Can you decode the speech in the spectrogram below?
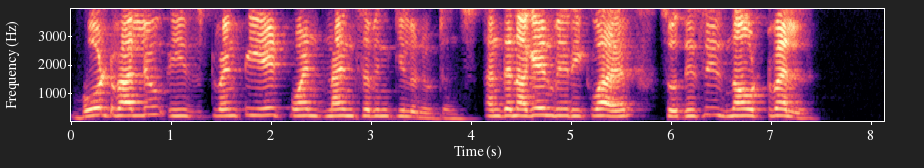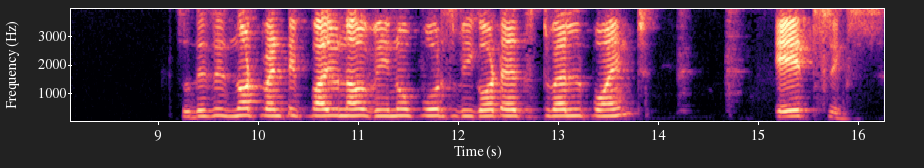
bolt value is 28.97 kilonewtons. And then again we require so this is now 12 so this is not 25 now. We know force we got as 12.86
